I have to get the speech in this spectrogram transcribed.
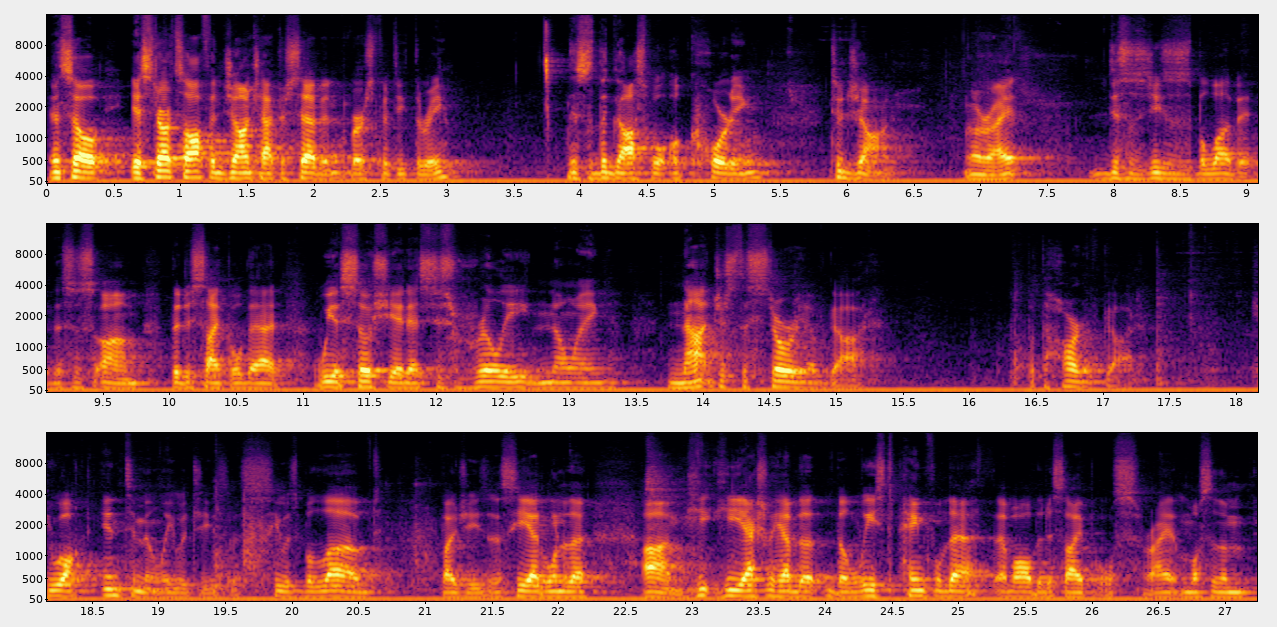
and so it starts off in john chapter 7 verse 53 this is the gospel according to John. All right? This is Jesus' beloved. This is um, the disciple that we associate as just really knowing not just the story of God, but the heart of God. He walked intimately with Jesus. He was beloved by Jesus. He had one of the, um, he, he actually had the, the least painful death of all the disciples, right? Most of them,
